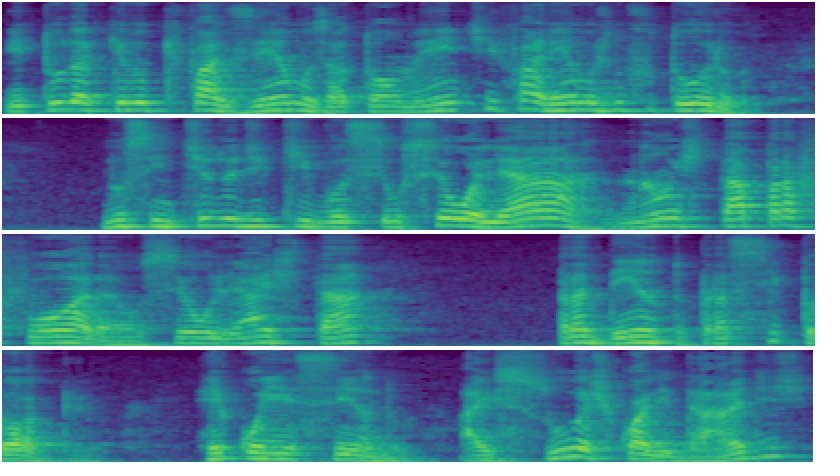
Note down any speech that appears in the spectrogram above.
e tudo aquilo que fazemos atualmente e faremos no futuro. No sentido de que você, o seu olhar não está para fora, o seu olhar está para dentro, para si próprio, reconhecendo as suas qualidades,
